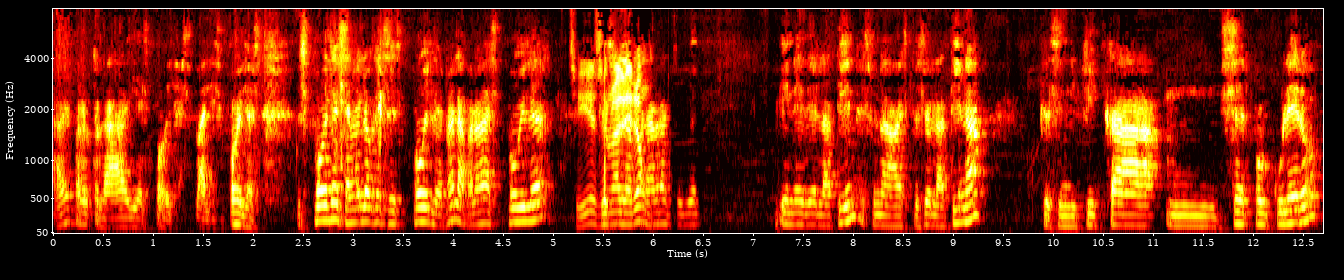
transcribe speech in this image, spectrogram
A ver, para otro lado, ahí, spoilers. Vale, spoilers. Spoilers, ¿sabéis lo que es spoiler, no? La palabra spoiler. Sí, es un una alerón. palabra que viene- viene del latín, es una expresión latina que significa mm, ser por culero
